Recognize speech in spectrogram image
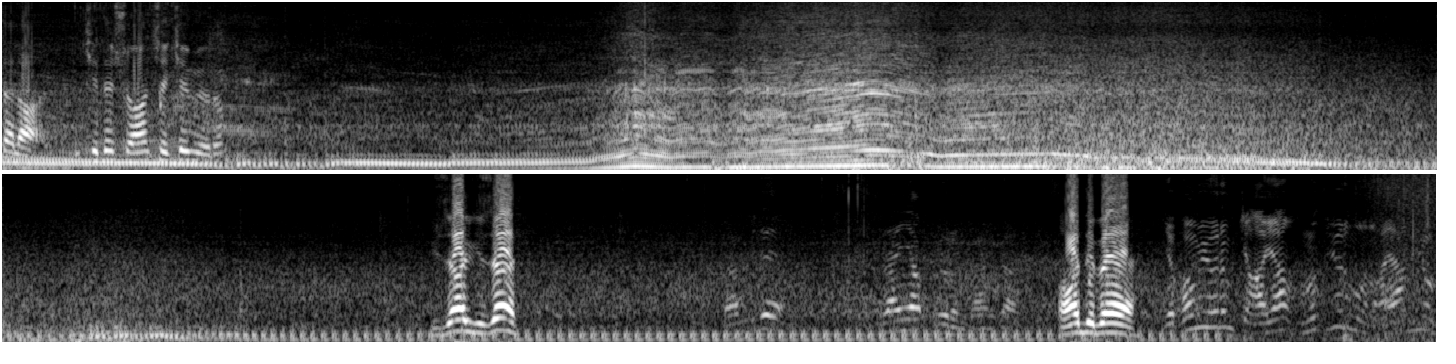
Mesela 2'de şu an çekemiyorum. Güzel güzel. Ben bir de fren yapmıyorum kanka. Hadi be. Yapamıyorum ki ayağım unutuyorum onu ayağım yok.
